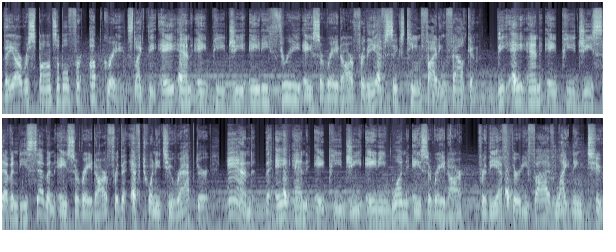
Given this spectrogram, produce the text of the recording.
They are responsible for upgrades like the AN/APG-83 AESA radar for the F-16 Fighting Falcon, the AN/APG-77 AESA radar for the F-22 Raptor, and the AN/APG-81 AESA radar for the F-35 Lightning II.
